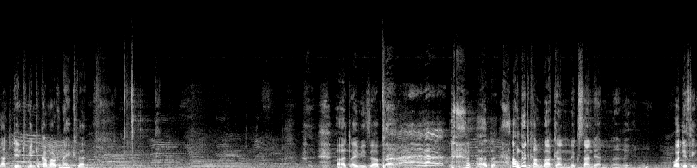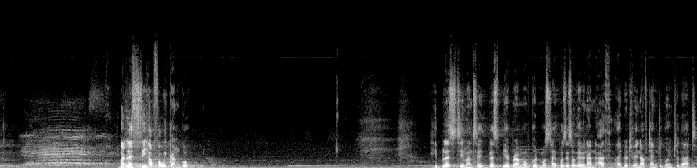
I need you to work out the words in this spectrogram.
that didn't mean to come out like that. Our time is up. I'm going to come back on next Sunday. And, uh, what do you think? But let's see how far we can go. He blessed him and said, Blessed be Abraham of God Most High, possessor of heaven and earth. I don't even have time to go into that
